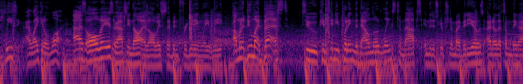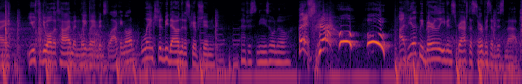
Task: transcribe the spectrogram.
pleasing. I like it a lot. As always, or actually not as always, because I've been forgetting lately, I'm going to do my best to continue putting the download links to maps in the description of my videos. I know that's something I used to do all the time, and lately I've been slacking on. Link should be down in the description. I have to sneeze, oh no. I feel like we barely even scratched the surface of this map.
